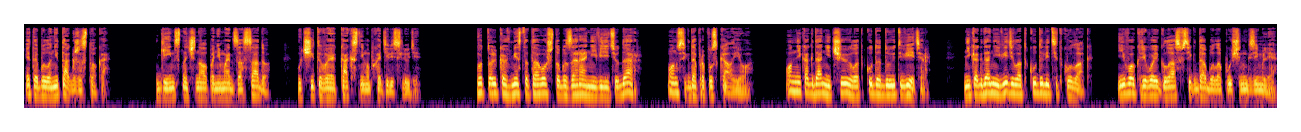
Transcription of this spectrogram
это было не так жестоко. Гейнс начинал понимать засаду, учитывая, как с ним обходились люди. Вот только вместо того, чтобы заранее видеть удар, он всегда пропускал его. Он никогда не чуял, откуда дует ветер, никогда не видел, откуда летит кулак. Его кривой глаз всегда был опущен к земле.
